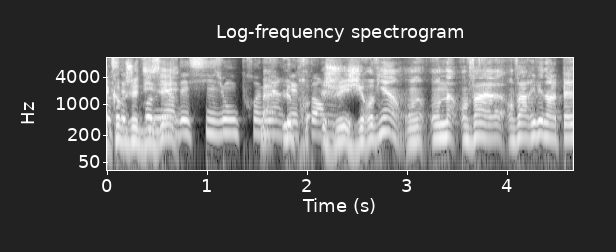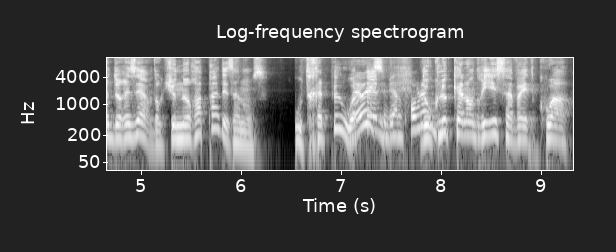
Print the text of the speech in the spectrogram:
Bah, comme je disais, première décision, première bah, réforme. J'y reviens. On, on, va, on va arriver dans la période de réserve, donc il n'y aura pas des annonces ou très peu ou à bah peine. bien le Donc le calendrier, ça va être quoi?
